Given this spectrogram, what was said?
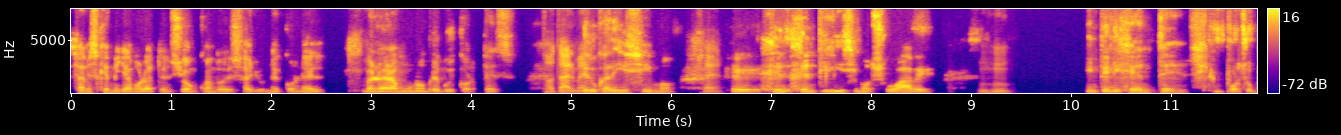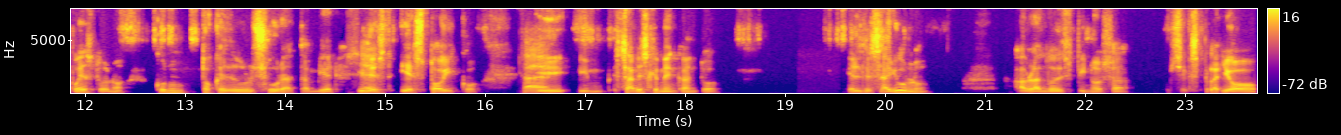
¿Sabes qué me llamó la atención cuando desayuné con él? Bueno, era un hombre muy cortés. Totalmente. Educadísimo, eh, gentilísimo, suave, inteligente, por supuesto, ¿no? Con un toque de dulzura también y, estoico. Y, ¿sabes qué me encantó? El desayuno, hablando de Spinoza, se explayó,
